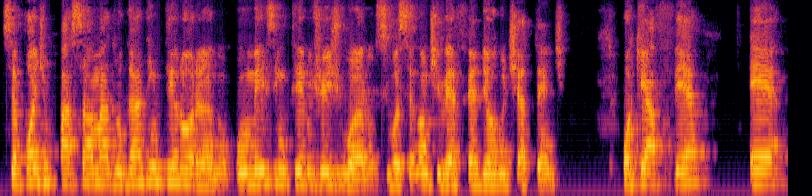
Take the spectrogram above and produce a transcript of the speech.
Você pode passar a madrugada inteira orando, um mês inteiro jejuando. Se você não tiver fé, Deus não te atende. Porque a fé é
